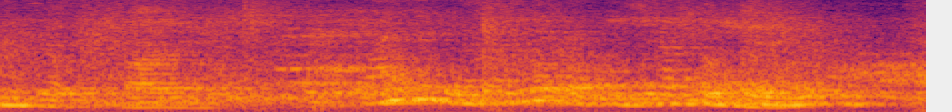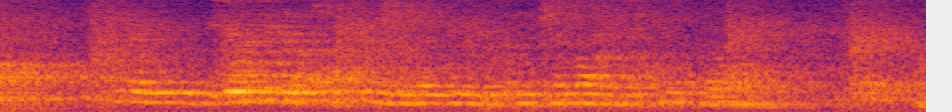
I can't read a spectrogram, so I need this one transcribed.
맞아. 완전히 이거가 이기가 네. 여기를 기준으로 여기를 좀 개발을 시켜서 아,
